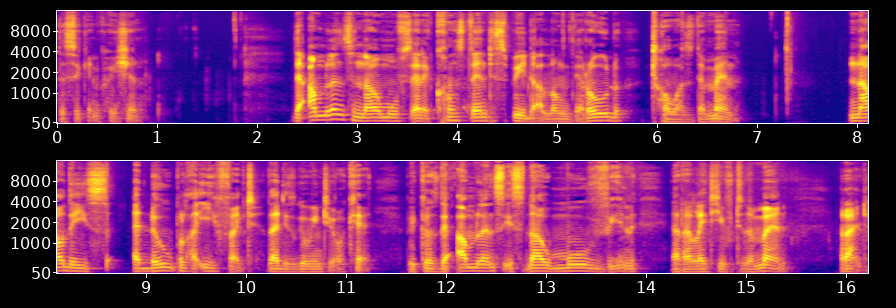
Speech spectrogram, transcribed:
the second question. The ambulance now moves at a constant speed along the road towards the man. Now there is a Doppler effect that is going to occur because the ambulance is now moving relative to the man. Right.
